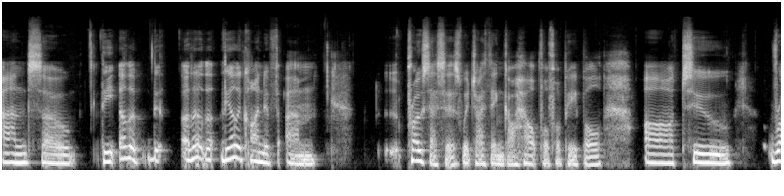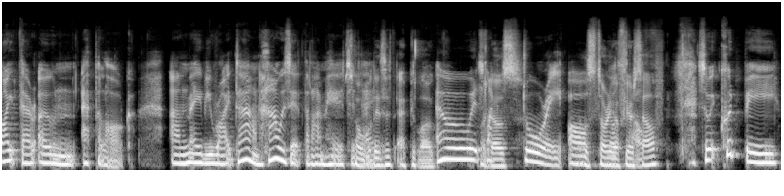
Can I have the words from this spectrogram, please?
And so the other, the other, the other kind of um, processes which I think are helpful for people are to write their own epilogue and maybe write down how is it that I'm here today. so what is it? Epilogue. Oh, it's Or like those- a story of the story of yourself. So it could be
